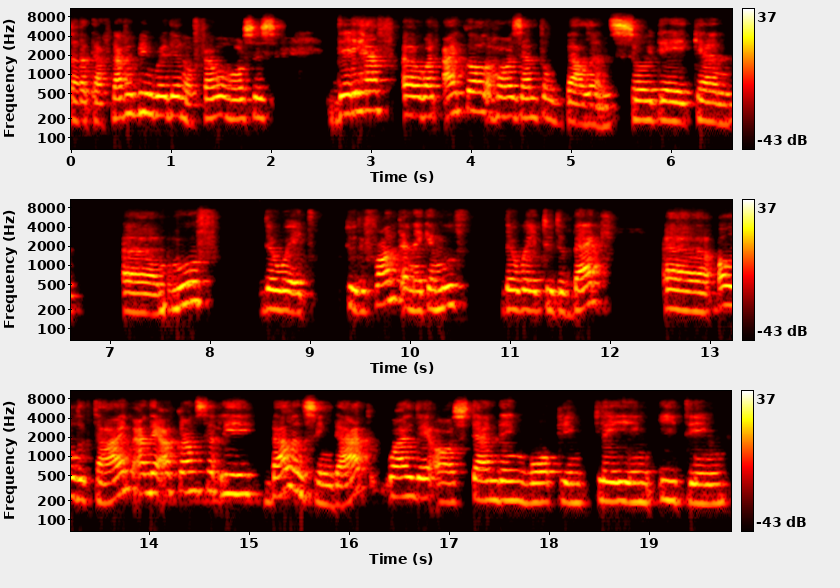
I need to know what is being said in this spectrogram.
that have never been ridden or feral horses, they have uh, what I call horizontal balance. So they can uh, move their weight to the front and they can move their weight to the back uh, all the time, and they are constantly balancing that while they are standing, walking, playing, eating,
